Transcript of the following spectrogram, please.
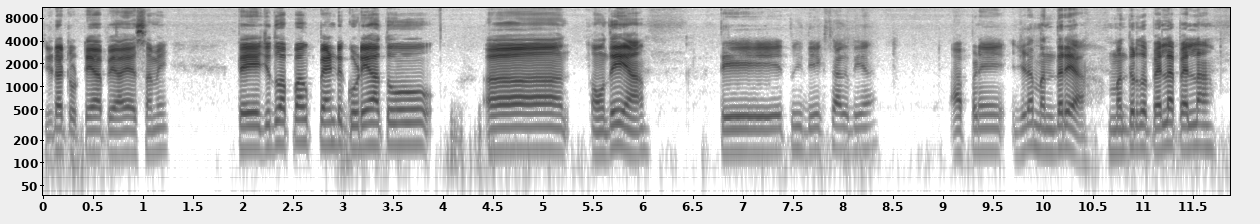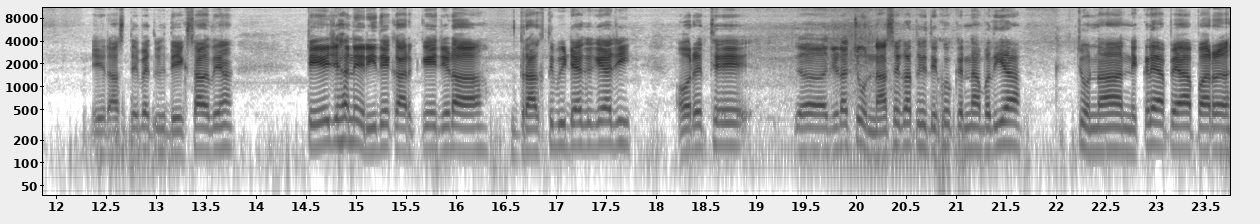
ਜਿਹੜਾ ਟੁੱਟਿਆ ਪਿਆ ਹੈ ਇਸ ਸਮੇਂ, ਤੇ ਜਦੋਂ ਆਪਾਂ ਪਿੰਡ ਗੁੜਿਆਂ ਤੋਂ ਆਉਂਦੇ ਆ, ਤੇ ਤੁਸੀਂ ਦੇਖ ਸਕਦੇ ਆ, ਆਪਣੇ ਜਿਹੜਾ ਮੰਦਿਰ ਆ, ਮੰਦਿਰ ਤੋਂ ਪਹਿਲਾਂ ਪਹਿਲਾਂ ਇਹ ਰਸਤੇ ਵਿੱਚ ਤੁਸੀਂ ਦੇਖ ਸਕਦੇ ਆ, ਤੇਜ਼ ਹਨੇਰੀ ਦੇ ਕਰਕੇ ਜਿਹੜਾ ਦਰਖਤ ਵੀ ਡਿੱਗ ਗਿਆ ਜੀ, ਔਰ ਇੱਥੇ ਜਿਹੜਾ ਝੋਨਾ ਸੀਗਾ, ਤੁਸੀਂ ਦੇਖੋ ਕਿੰਨਾ ਵਧੀਆ ਝੋਨਾ ਨਿਕਲਿਆ ਪਿਆ, ਪਰ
